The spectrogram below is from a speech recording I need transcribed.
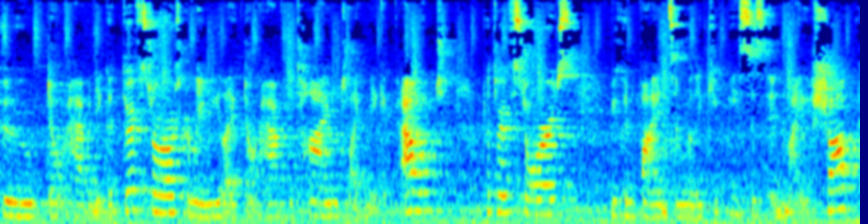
who don't have any good thrift stores or maybe like don't have the time to like make it out to thrift stores, you can find some really cute pieces in my shop.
